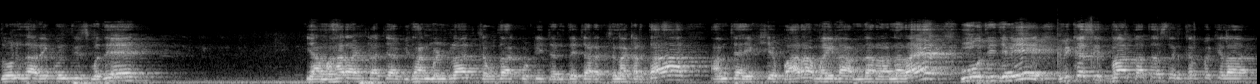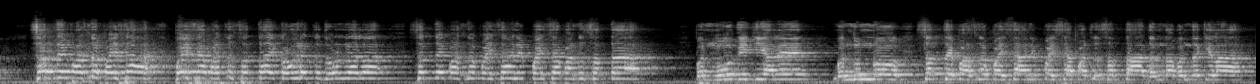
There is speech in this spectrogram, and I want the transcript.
दोन हजार एकोणतीसमध्ये या महाराष्ट्राच्या विधानमंडळात चौदा कोटी जनतेच्या रक्षणाकरता आमच्या एकशे बारा महिला आमदार राहणार आहेत. मोदीजींनी विकसित भारताचा संकल्प केला. सत्तेपासून पैसा पैशापासून सत्ता हे काँग्रेसचं धोरण राहिलं. सत्तेपासून पैसा आणि पैशापासून सत्ता. पण मोदीजी आले. बंधूंनो सत्तेपासून पैसा आणि पैशापासून सत्ता धंदा बंद केला.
